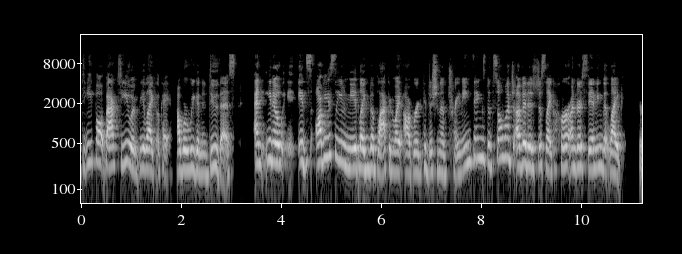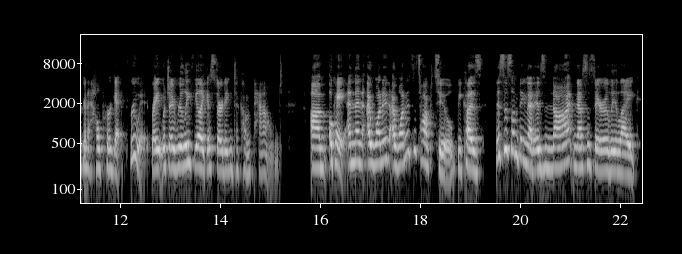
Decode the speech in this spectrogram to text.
default back to you and be like, okay, how are we going to do this? And, you know, it's obviously you need like the black and white operant condition of training things, but so much of it is just like her understanding that like you're going to help her get through it. Right. Which I really feel like is starting to compound. Um, okay. And then I wanted, I wanted to talk to because this is something that is not necessarily like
